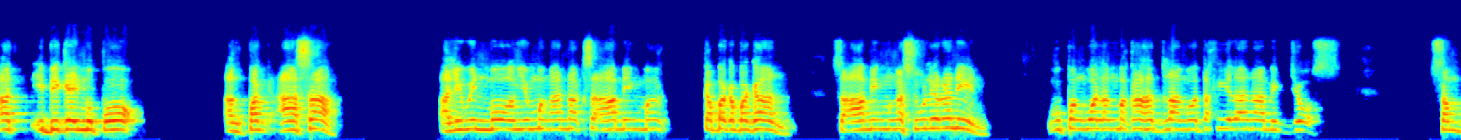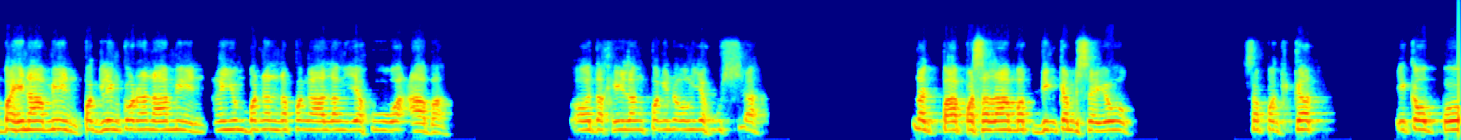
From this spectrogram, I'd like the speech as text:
at ibigay mo po ang pag-asa. Aliwin mo ang iyong mga anak sa aming mga kabagabagan, sa aming mga suliranin, upang walang makahadlang o dakila naming Diyos. Sambahin namin, paglingkuran namin ang iyong banal na pangalang Yahuwa Aba. O dakilang Panginoong Yahusya, nagpapasalamat din kami sa iyo sapagkat ikaw po,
